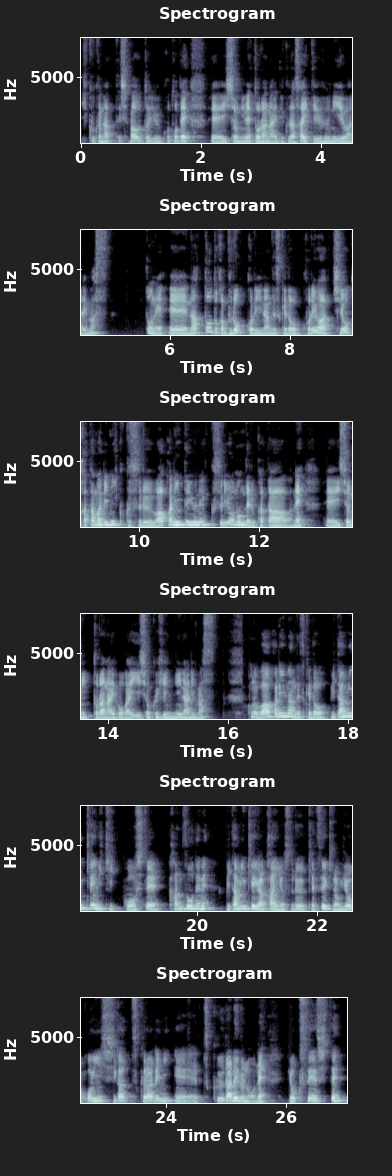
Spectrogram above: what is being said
低くなってしまうということで、えー、一緒にね、取らないでくださいというふうに言われます。とね、えー、納豆とかブロッコリーなんですけど、これは血を固まりにくくするワーパリンっていうね、薬を飲んでる方はね、えー、一緒に取らない方がいい食品になります。このワーパリンなんですけど、ビタミン K に拮抗して、肝臓でね、ビタミン K が関与する血液の凝固因子が作られに、えー、作られるのをね、抑制して、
